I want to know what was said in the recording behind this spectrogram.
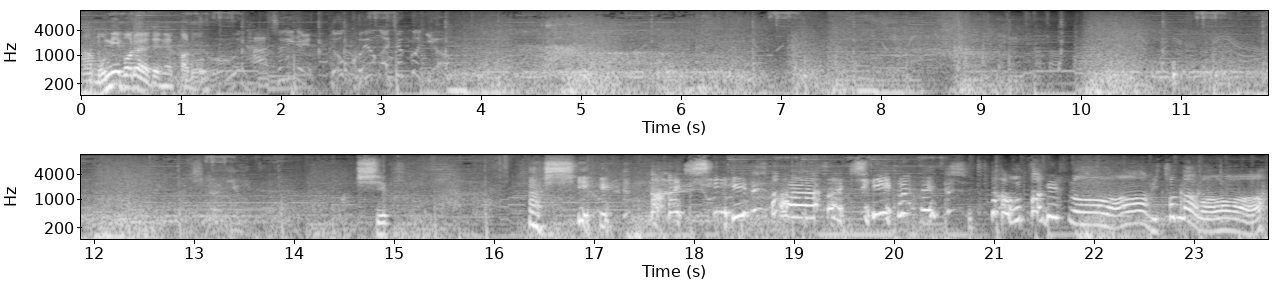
아, 몸이 버려야 되네, 바로. 씨. 아, 씨. 아, 씨. 아, 씨. 아, 못하겠어. 아, 미쳤나봐.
